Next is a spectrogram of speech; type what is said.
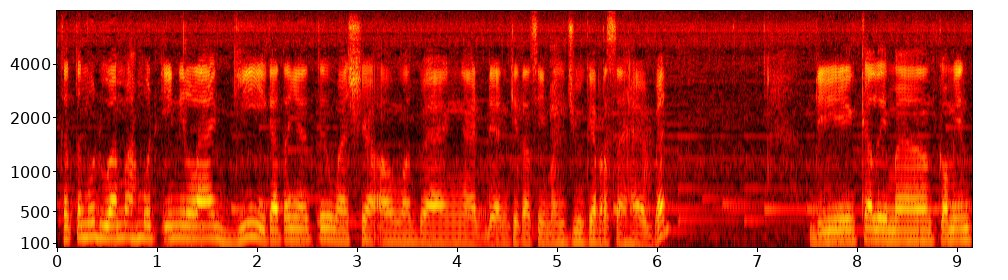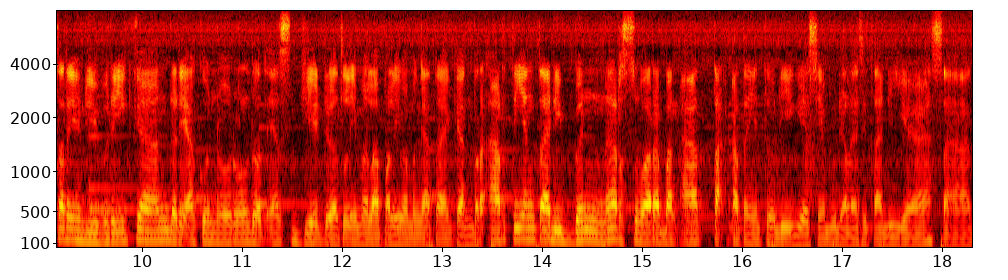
Ketemu dua Mahmud ini lagi katanya tuh. Masya Allah banget. Dan kita simak juga persahabat Di kalimat komentar yang diberikan dari akun nurul.sg.585 mengatakan Berarti yang tadi benar suara Bang Atta katanya tuh di IG-nya Bunda Lesti tadi ya Saat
